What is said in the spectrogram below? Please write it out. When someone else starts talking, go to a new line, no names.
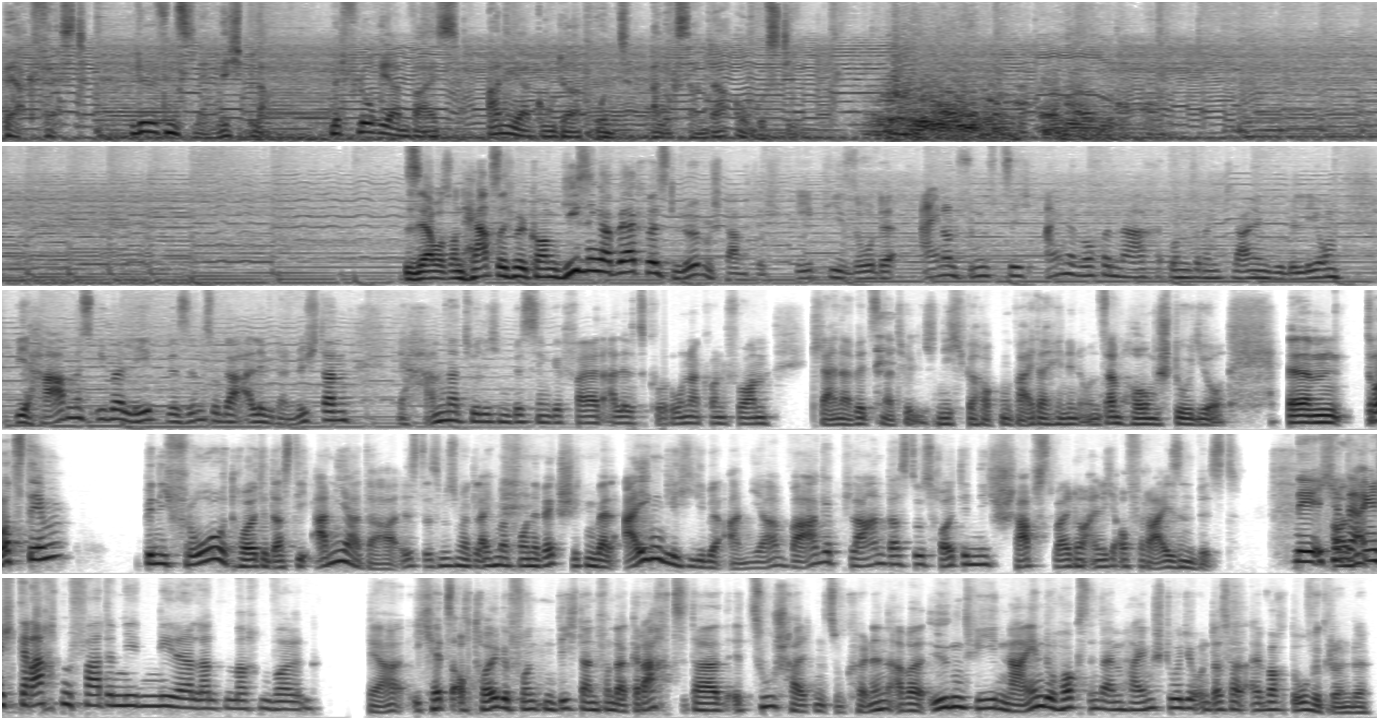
Bergfest. Löwenslänglich blau. Mit Florian Weiß, Anja Guder und Alexander Augustin.
Servus und herzlich willkommen. Giesinger Bergfest Löwenstammtisch, Episode 51, eine Woche nach unserem kleinen Jubiläum. Wir haben es überlebt, wir sind sogar alle wieder nüchtern. Wir haben natürlich ein bisschen gefeiert, alles Corona-konform. Kleiner Witz natürlich nicht, wir hocken weiterhin in unserem Home-Studio. Ähm, trotzdem bin ich froh heute, dass die Anja da ist. Das müssen wir gleich mal vorne wegschicken, weil eigentlich, liebe Anja, war geplant, dass du es heute nicht schaffst, weil du eigentlich auf Reisen bist.
Nee, ich hätte Aber eigentlich Grachtenfahrt in den Niederlanden machen wollen.
Ja, ich hätte es auch toll gefunden, dich dann von der Gracht da äh, zuschalten zu können, aber irgendwie, nein, du hockst in deinem Heimstudio und das hat einfach doofe Gründe.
